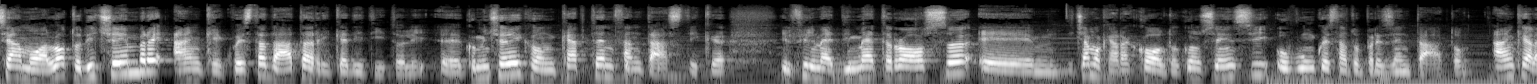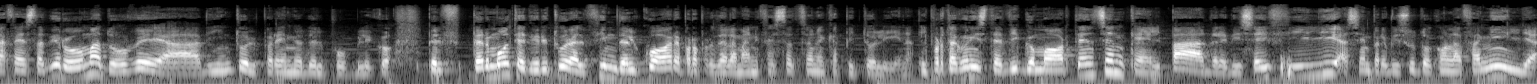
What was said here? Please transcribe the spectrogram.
Passiamo all'8 dicembre, anche questa data ricca di titoli. Eh, comincerei con Captain Fantastic. Il film è di Matt Ross e diciamo che ha raccolto consensi ovunque è stato presentato, anche alla festa di Roma dove ha vinto il premio del pubblico. Per, per molti addirittura è il film del cuore proprio della manifestazione capitolina. Il protagonista è Viggo Mortensen, che è il padre di sei figli, ha sempre vissuto con la famiglia,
